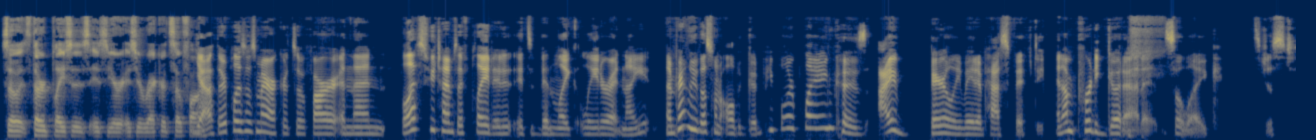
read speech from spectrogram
So, it's third place is, is your is your record so far? Yeah, third place is my record so far, and then the last few times I've played it, it's been like later at night. And apparently that's when all the good people are playing, because I barely made it past 50. And I'm pretty good at it, so like, it's just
